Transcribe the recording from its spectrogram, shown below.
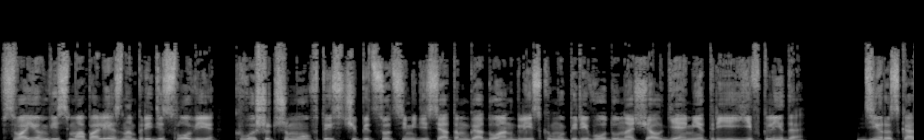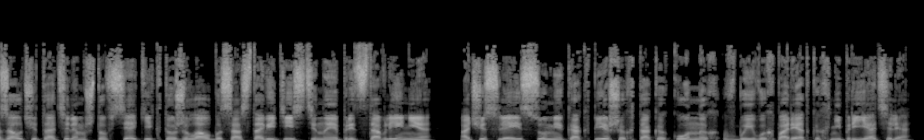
В своем весьма полезном предисловии к вышедшему в 1570 году английскому переводу начал геометрии Евклида, Ди рассказал читателям, что всякий, кто желал бы составить истинное представление о числе и сумме как пеших, так и конных в боевых порядках неприятеля,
